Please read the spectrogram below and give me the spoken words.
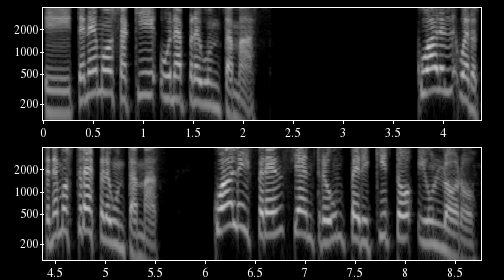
Y tenemos aquí una pregunta más. ¿Cuál es, bueno, tenemos tres preguntas más. ¿Cuál es la diferencia entre un periquito y un loro?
